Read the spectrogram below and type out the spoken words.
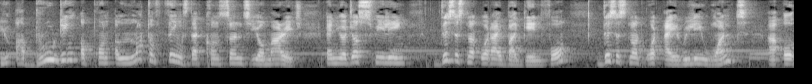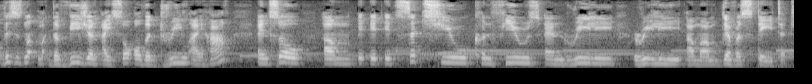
You are brooding upon a lot of things that concerns your marriage and you're just feeling this is not what i bargained for. This is not what i really want uh, or this is not the vision i saw or the dream i have. And so um, it, it, it, sets you confused and really really um, um, devastated.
